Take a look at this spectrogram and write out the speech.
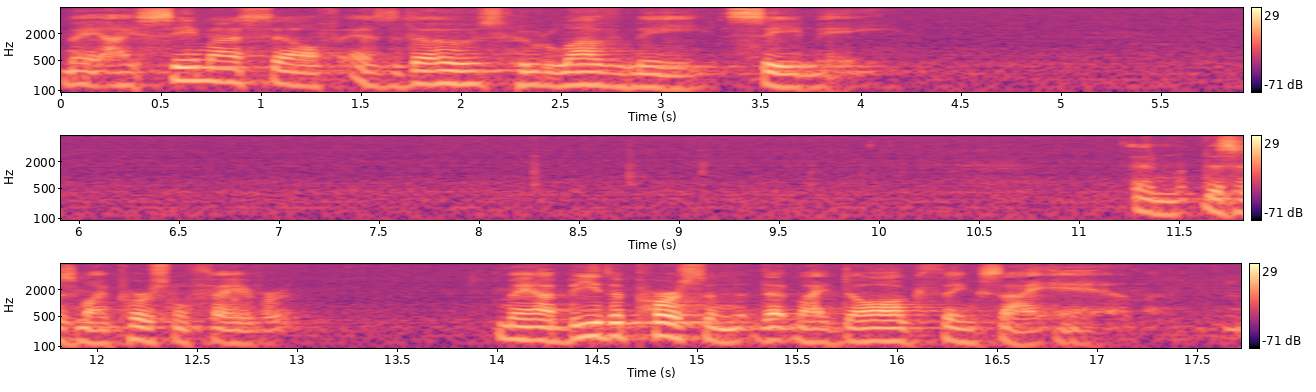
May I see myself as those who love me see me. And this is my personal favorite. May I be the person that my dog thinks I am.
